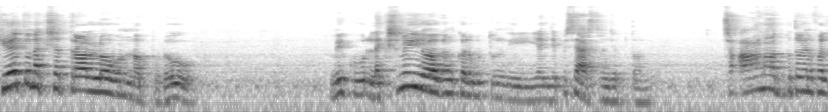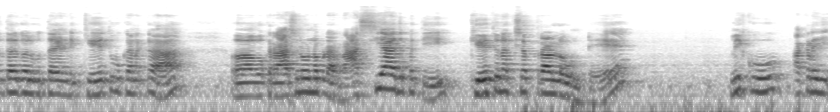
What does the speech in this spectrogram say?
కేతు నక్షత్రాల్లో ఉన్నప్పుడు మీకు లక్ష్మీ యోగం కలుగుతుంది అని చెప్పి శాస్త్రం చెప్తోంది. చాలా అద్భుతమైన ఫలితాలు కలుగుతాయండి. కేతువు కనుక ఒక రాశిలో ఉన్నప్పుడు ఆ రాస్యాధిపతి కేతు నక్షత్రాల్లో ఉంటే మీకు అక్కడ ఈ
